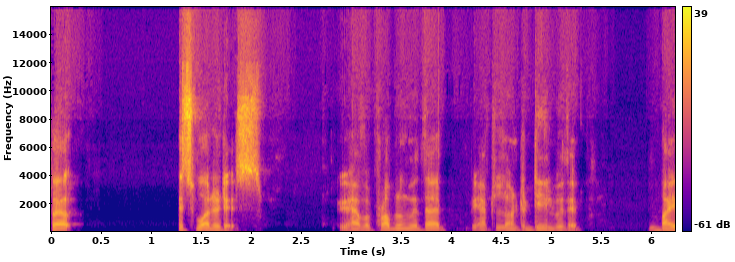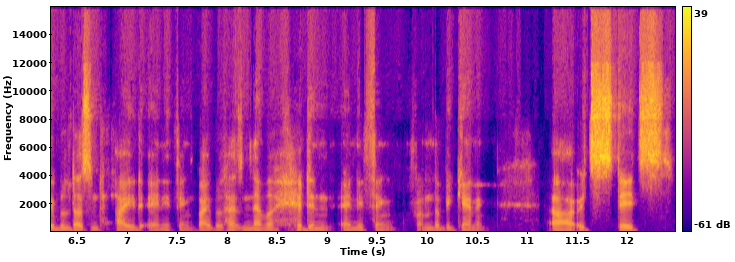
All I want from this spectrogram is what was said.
Well, it's what it is. You have a problem with that, we have to learn to deal with it. Bible doesn't hide anything. Bible has never hidden anything from the beginning. Uh, it states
